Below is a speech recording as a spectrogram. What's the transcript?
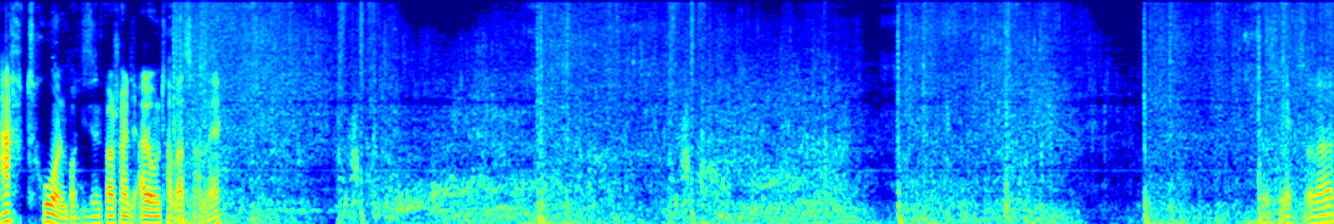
Acht Truhen, boah, die sind wahrscheinlich alle unter Wasser, ne? Das nichts, oder?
